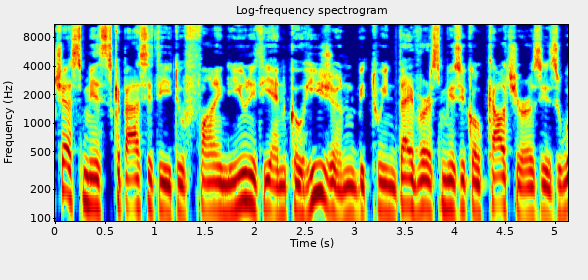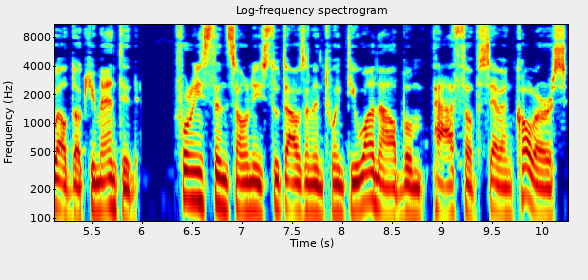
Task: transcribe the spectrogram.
Ches Smith's capacity to find unity and cohesion between diverse musical cultures is well documented. For instance, on his 2021 album Path of Seven Colors,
